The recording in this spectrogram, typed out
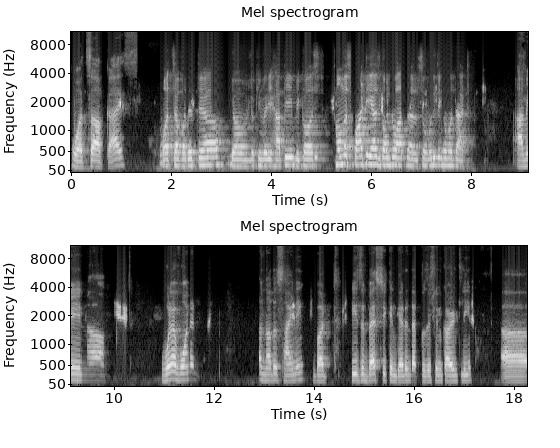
What's up, guys? What's up, Aditya? You're looking very happy because Thomas Partey has gone to Arsenal. So, what do you think about that? I mean, uh, would have wanted another signing, but he's the best you can get in that position currently. Um,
